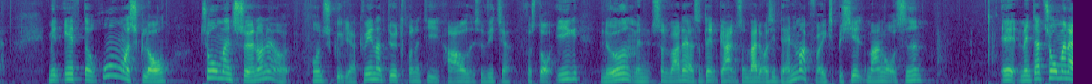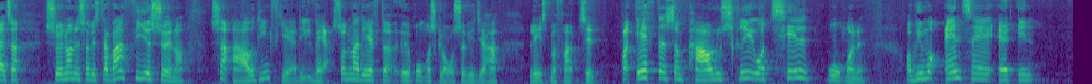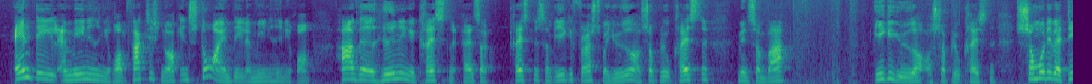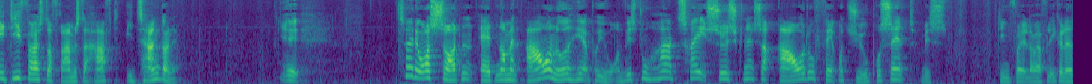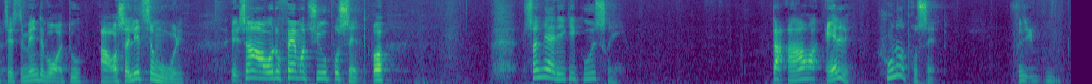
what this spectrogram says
Men efter romersk lov tog man sønnerne, og undskyld, jer kvinder, døtrene, de arvede, så vidt jeg forstår, ikke noget, men sådan var det altså dengang, sådan var det også i Danmark for ikke specielt mange år siden. Øh, men der tog man altså sønnerne, så hvis der var fire sønner, så arvede de en fjerdedel hver. Sådan var det efter øh, romersk lov, så vidt jeg har læst mig frem til. Og efter som Paulus skriver til romerne, og vi må antage, at en andel af menigheden i Rom, faktisk nok en stor andel af menigheden i Rom, har været hedninge kristne, altså kristne, som ikke først var jøder og så blev kristne, men som var ikke jøder og så blev kristne, så må det være det, de først og fremmest har haft i tankerne. Øh, så er det også sådan, at når man arver noget her på jorden, hvis du har tre søskende, så arver du 25 procent, hvis dine forældre i hvert fald ikke har lavet testamente, hvor du arver så lidt som muligt. Øh, så arver du 25 procent, og sådan er det ikke i Guds rige. Der arver alle 100 procent.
